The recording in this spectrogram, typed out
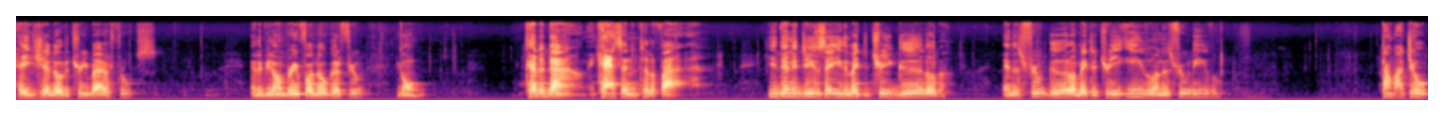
Hey, you shall know the tree by its fruits. And if you don't bring forth no good fruit, you're going to cut it down and cast it into the fire. He then didn't Jesus say either make the tree good or the, and its fruit good or make the tree evil and its fruit evil? Talking about your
